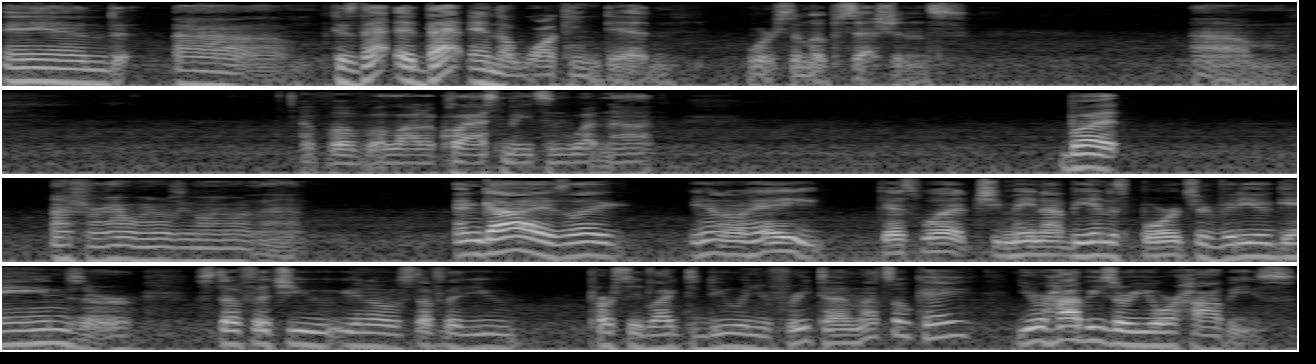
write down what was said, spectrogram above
and because uh, that that and The Walking Dead were some obsessions. Um, of, of a lot of classmates and whatnot. But I forgot where I was going with that. And guys, like, you know, hey, guess what? She may not be into sports or video games or stuff that you, you know, stuff that you personally like to do in your free time. That's okay. Your hobbies are your hobbies.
